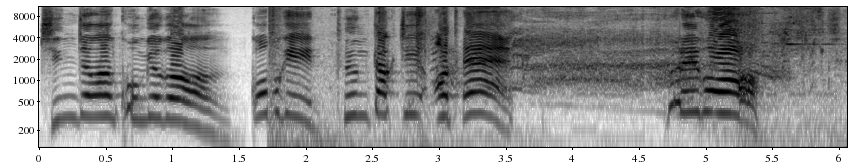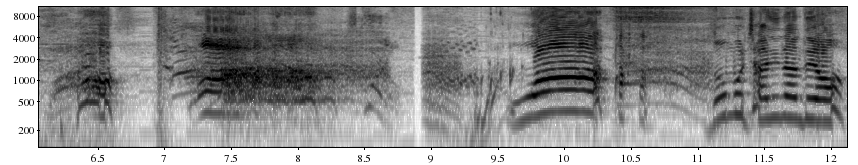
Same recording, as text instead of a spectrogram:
진정한 공격은 꼬부기 등딱지 어택. 그리고 어, Squirtle. 와 너무 잔인한데요.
